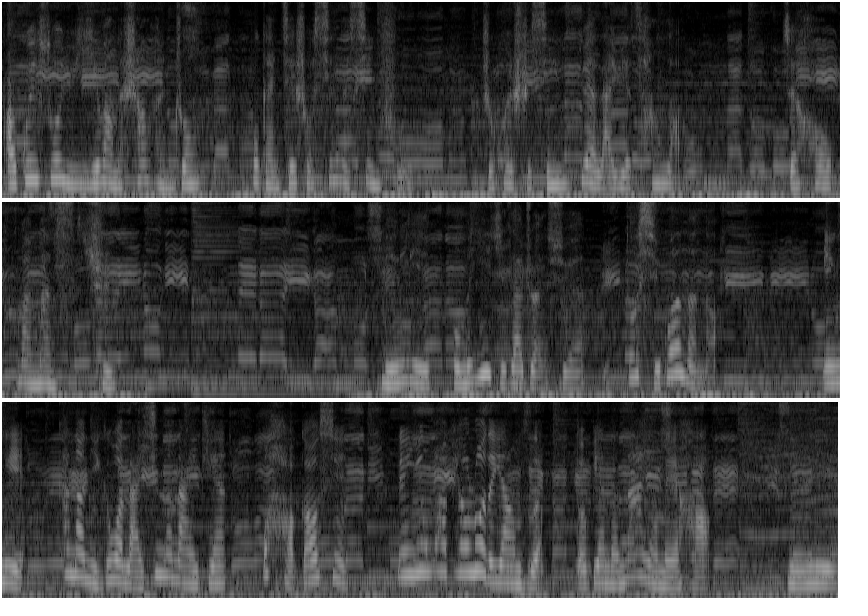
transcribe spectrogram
而龟缩于以往的伤痕中，不敢接受新的幸福，只会使心越来越苍老，最后慢慢死去。明里，我们一直在转学，都习惯了呢。明里，看到你给我来信的那一天，我好高兴。连樱花飘落的样子都变得那样美好，明丽，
